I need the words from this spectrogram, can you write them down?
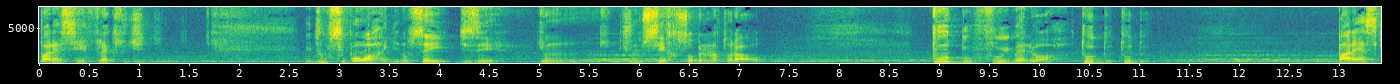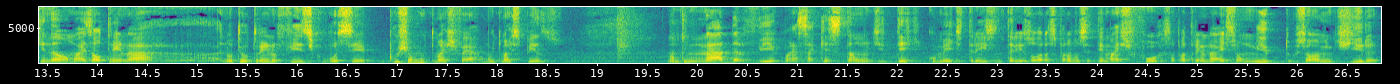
parece reflexo de, de um ciborgue, não sei dizer, de um, de um ser sobrenatural. Tudo flui melhor, tudo, tudo. Parece que não, mas ao treinar no teu treino físico você puxa muito mais ferro, muito mais peso. Não tem nada a ver com essa questão de ter que comer de 3 em 3 horas para você ter mais força para treinar. Isso é um mito, isso é uma mentira.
